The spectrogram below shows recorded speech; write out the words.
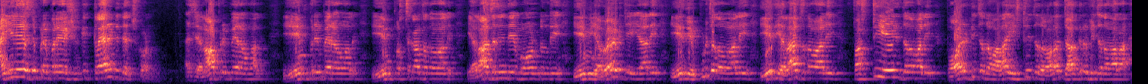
ఐఏఎస్ ప్రిపరేషన్కి క్లారిటీ తెచ్చుకోండి. అసలు ఎలా ప్రిపేర్ అవ్వాలి? ఏం ప్రిపేర్ అవ్వాలి? ఏం పుస్తకాలు చదవాలి? ఎలా చదివితే బాగుంటుంది? ఏమి అవాయిడ్ చేయాలి? ఏది ఎప్పుడు చదవాలి? ఏది ఎలా చదవాలి? ఫస్ట్ ఏది చదవాలి? పాలిటీ చదవాలా? హిస్టరీ చదవాలా? జాగ్రఫీ చదవాలా?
